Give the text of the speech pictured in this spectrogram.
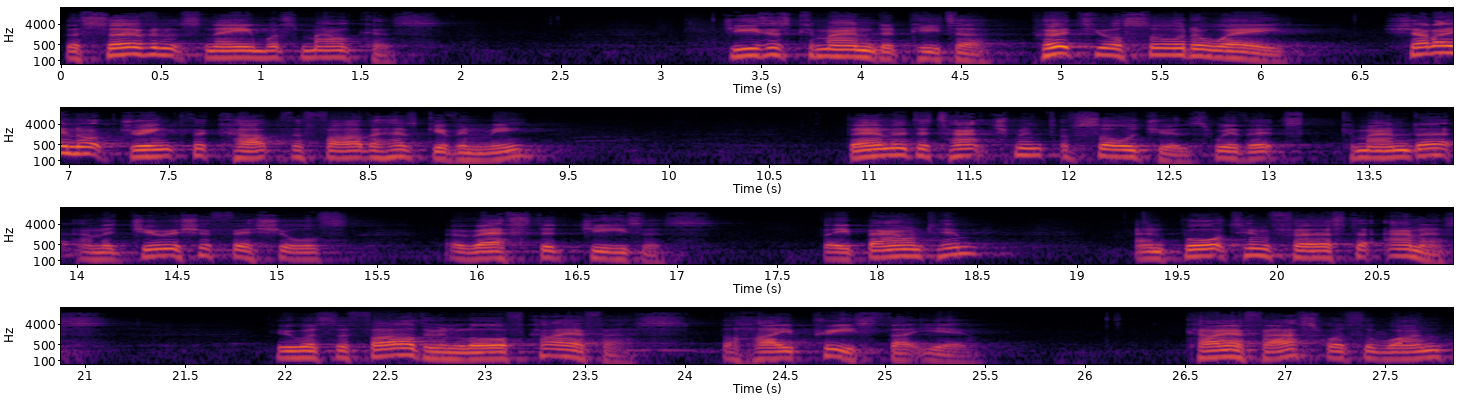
The servant's name was Malchus. Jesus commanded Peter, Put your sword away. Shall I not drink the cup the Father has given me? Then the detachment of soldiers, with its commander and the Jewish officials, arrested Jesus. They bound him and brought him first to Annas, who was the father in law of Caiaphas, the high priest that year. Caiaphas was the one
